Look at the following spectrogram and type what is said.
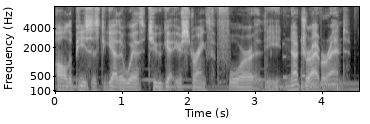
all the pieces together with to get your strength for the nut driver end.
